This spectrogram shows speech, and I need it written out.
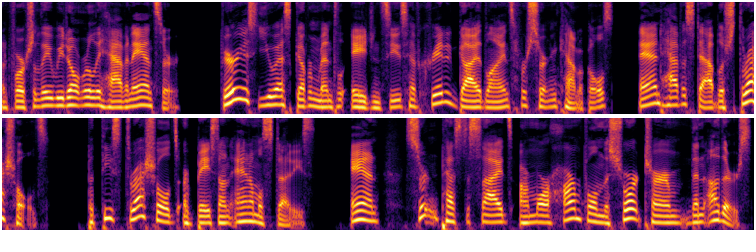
Unfortunately, we don't really have an answer. Various U.S. governmental agencies have created guidelines for certain chemicals and have established thresholds, but these thresholds are based on animal studies, and certain pesticides are more harmful in the short term than others.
